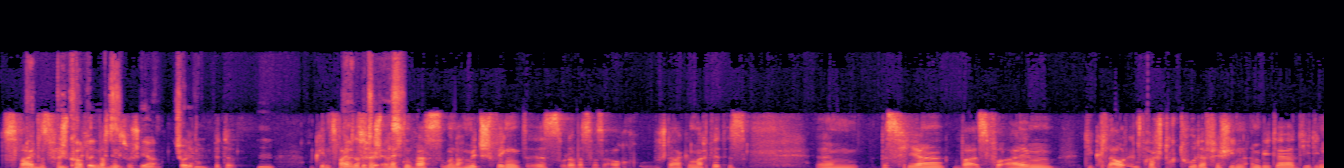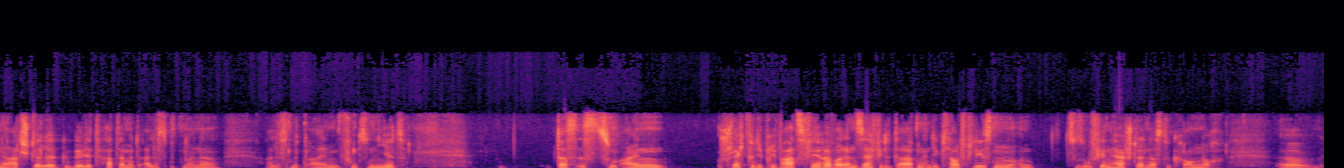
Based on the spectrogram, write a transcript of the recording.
zweites wie, Versprechen, was nicht so ja, Entschuldigung. Ja, bitte. Hm? Okay, ein zweites Nein, Versprechen, erst. was immer noch mitschwingt ist oder was, was auch stark gemacht wird, ist, ähm, bisher war es vor allem die Cloud-Infrastruktur der verschiedenen Anbieter, die die Nahtstelle gebildet hat, damit alles miteinander, alles mit einem funktioniert. Das ist zum einen schlecht für die Privatsphäre, weil dann sehr viele Daten in die Cloud fließen und zu so vielen Herstellern, dass du kaum noch äh, einen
